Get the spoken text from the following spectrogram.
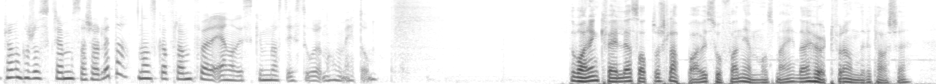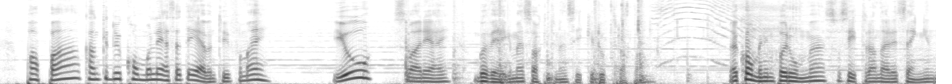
prøver han kanskje å skremme seg sjøl litt da, når han skal framføre en av de skumleste historiene han vet om. Det var en kveld jeg satt og slappa av i sofaen hjemme hos meg da jeg hørte fra andre etasje. Pappa, kan ikke du komme og lese et eventyr for meg? Jo, svarer jeg og beveger meg sakte, men sikkert opp trappa. Når jeg kommer inn på rommet, så sitter han der i sengen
